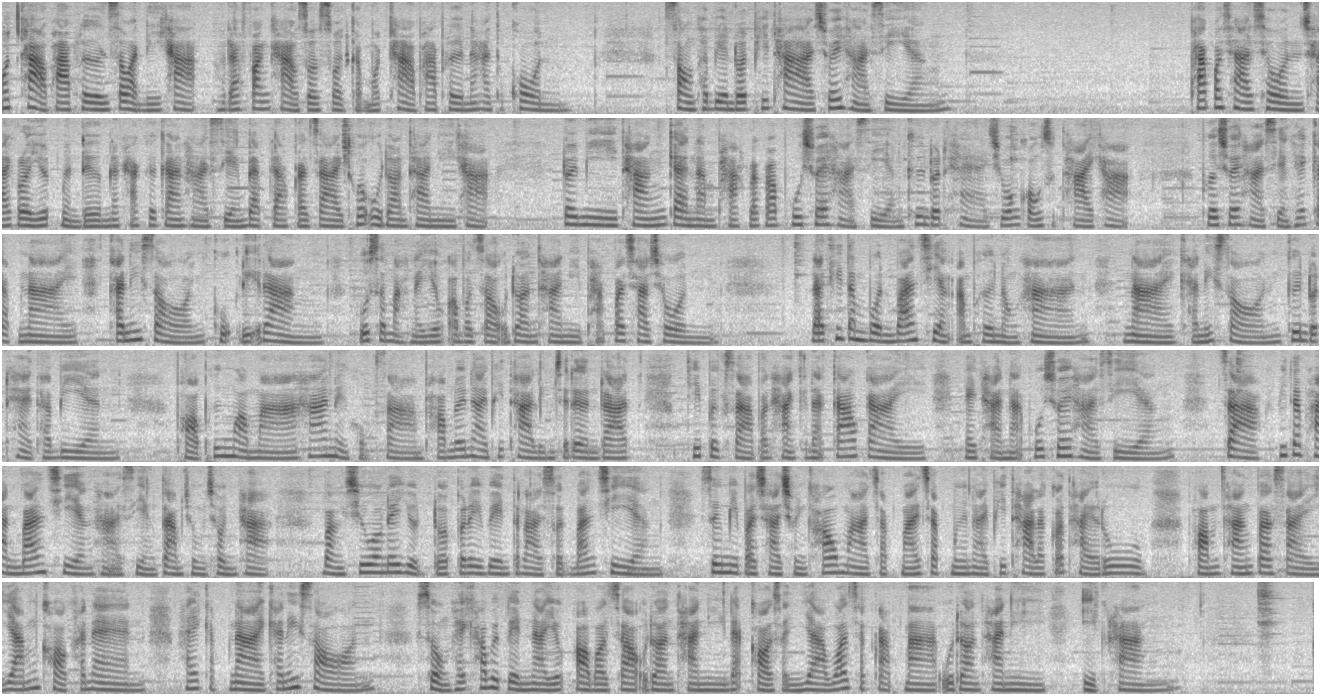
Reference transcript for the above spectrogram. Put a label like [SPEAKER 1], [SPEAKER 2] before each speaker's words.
[SPEAKER 1] มดข่าวพาเพลิน สวัสดีค่ะ รับฟังข่าวสดๆ กับมดข่าวพาเพลินนะคะทุกคนส่องทะเบียนรถพิธาช่วยหาเสียงพรรคประชาชนใช้กลยุทธ์เหมือนเดิมนะคะ คือการหาเสียงแบบดาวกระจายทั่วอุดรธานีค่ะ โดยมีทั้งแกนนำพักแล้วก็ผู้ช่วยหาเสียงขึ้นรถแห่ช่วงโค้งสุดท้ายค่ะ เพื่อช่วยหาเสียงให้กับนายคณิศรกุริรัง ผู้สมัครนายกอบจอุดรธานีพักประชาชน และที่ตำบลบ้านเชียงอำเภอหนองหาน นายคณิสรขึ้นรถแห่ทะเบียน ผอพึ่งมอม้า 5163 พร้อมด้วยนายพิธาลิมเจริญรัตที่ปรึกษาประธานคณะก้าวไกลในฐานะผู้ช่วยหาเสียง จากพิพิธภัณฑ์บ้านเชียงหาเสียงตามชุมชนค่ะ บางช่วงได้หยุดรถบริเวณตลาดสดบ้านเชียง ซึ่งมีประชาชนเข้ามาจับไม้จับมือนายพิธาแล้วก็ถ่ายรูป พร้อมทั้งประสัยย้ำขอคะแนน ให้กับนายคณิศรส่งให้เข้าไปเป็นนายกอบจอุดรธานี และขอสัญญาว่าจะกลับมาอุดรธานีอีกครั้ง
